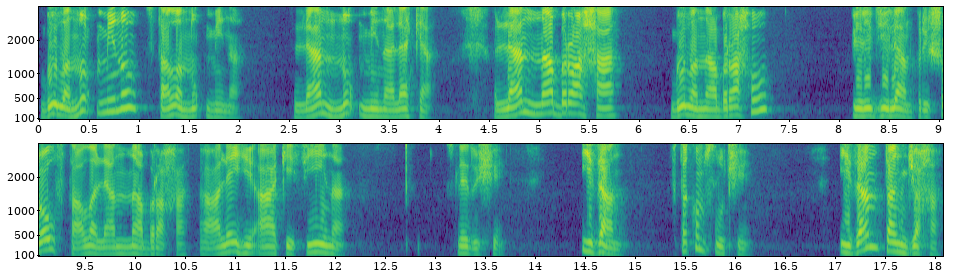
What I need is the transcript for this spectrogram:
было ну'мину, стало ну'мина. Лян ну'мина ляка. Лян набраха. Было набраху, впереди лян пришел, стало лян набраха. Алейхи акифина. Следующий. Идан. В таком случае. Идан танджаха.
